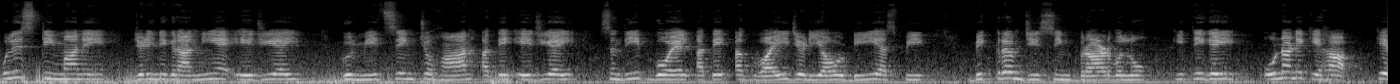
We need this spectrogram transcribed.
ਪੁਲਿਸ ਟੀਮਾਂ ਨੇ ਜਿਹੜੀ ਨਿਗਰਾਨੀ ਹੈ, ਏਜੀਆਈ ਗੁਰਮੀਤ ਸਿੰਘ ਚੌਹਾਨ ਅਤੇ ਏਜੀਆਈ ਸੰਦੀਪ ਗੋਇਲ ਅਤੇ ਅਗਵਾਈ ਜਿਹੜੀ ਆ, ਉਹ ਡੀਐਸਪੀ ਵਿਕਰਮਜੀਤ ਸਿੰਘ ਬਰਾੜ ਵੱਲੋਂ ਕੀਤੀ ਗਈ। ਉਹਨਾਂ ਨੇ ਕਿਹਾ ਕਿ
